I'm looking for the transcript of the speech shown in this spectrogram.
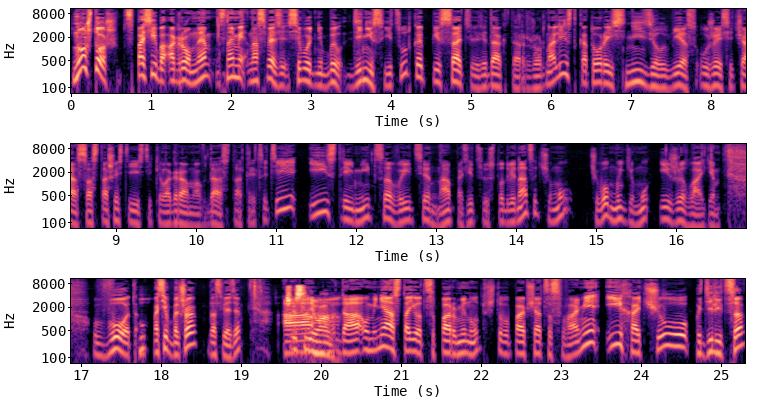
Ну что ж, спасибо огромное. С нами на связи сегодня был Денис Яцутко, писатель, редактор, журналист, который снизил вес уже сейчас со 160 килограммов до 130 и стремится выйти на позицию 112, чему чего мы ему и желаем. Вот. Спасибо большое. До связи. Счастливо. А, да, у меня остается пару минут, чтобы пообщаться с вами. И хочу поделиться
